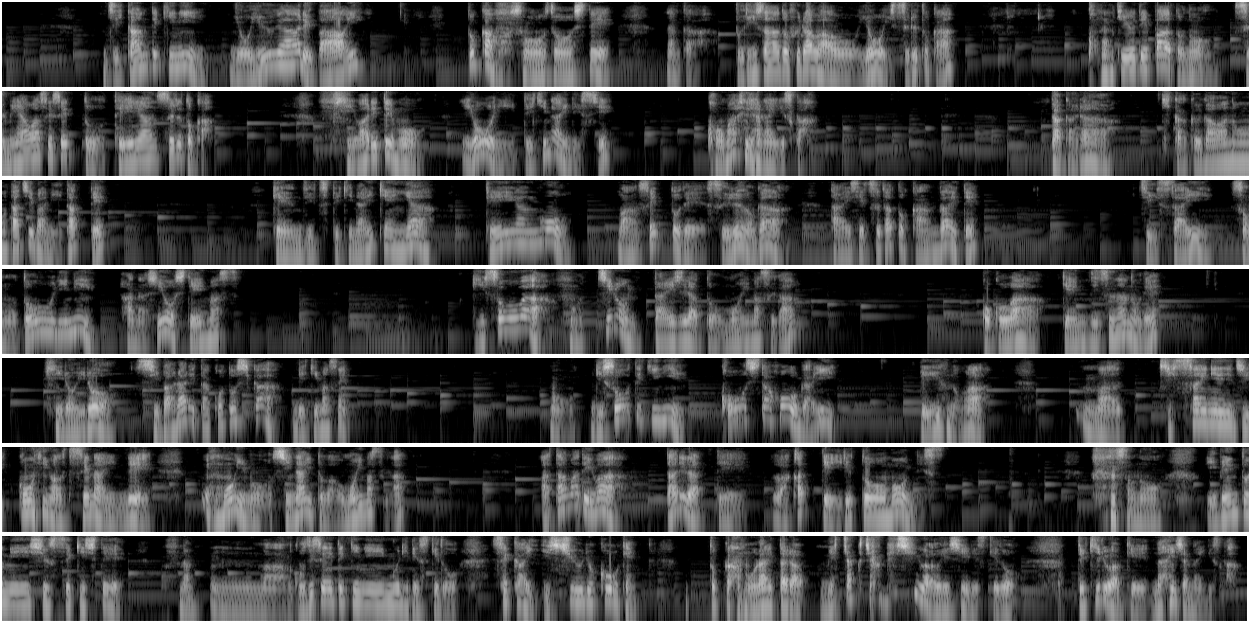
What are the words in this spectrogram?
時間的に余裕がある場合とかを想像して、なんか、ブリザードフラワーを用意するとか、高級デパートの詰め合わせセットを提案するとか、言われても用意できないですし、困るじゃないですか。だから、企画側の立場に立って、現実的な意見や提案をワンセットでするのが大切だと考えて、実際その通りに話をしています。理想はもちろん大事だと思いますが、ここは現実なので、いろいろ縛られたことしかできません。もう理想的にこうした方がいいっていうのは、まあ、実際に実行には移せないんで、思いもしないとは思いますが、頭では誰だって分かっていると思うんです。その、イベントに出席して、な、うん、まあ、ご時世的に無理ですけど、世界一周旅行券とかもらえたらめちゃくちゃ嬉しいは嬉しいですけど、できるわけないじゃないですか。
